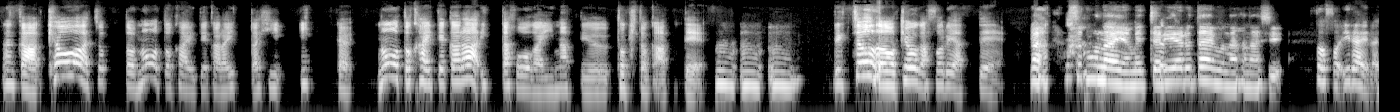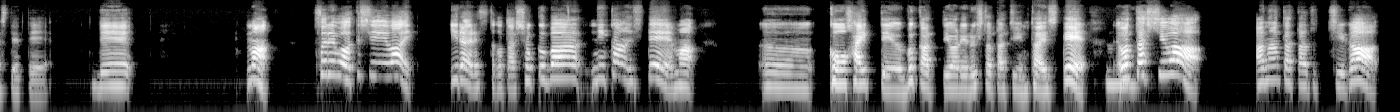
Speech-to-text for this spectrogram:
なんか今日はちょっとノート書いてから行った日いえノート書いてから行った方がいいなっていう時とかあって。ううんうんうん。でちょうど今日がそれやって。あそうなんや。めっちゃリアルタイムな話。そうそうイライラしてて。でまあそれは私はイライラしたことは職場に関してまあうん後輩っていう部下って言われる人たちに対して私はあなたたちが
